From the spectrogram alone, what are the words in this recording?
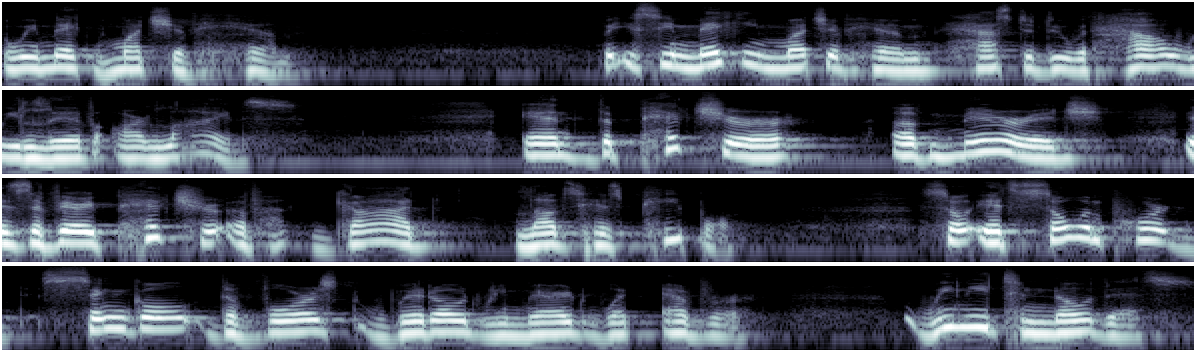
and we make much of him. But you see, making much of him has to do with how we live our lives. And the picture of marriage is the very picture of God loves his people. So it's so important single, divorced, widowed, remarried, whatever. We need to know this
